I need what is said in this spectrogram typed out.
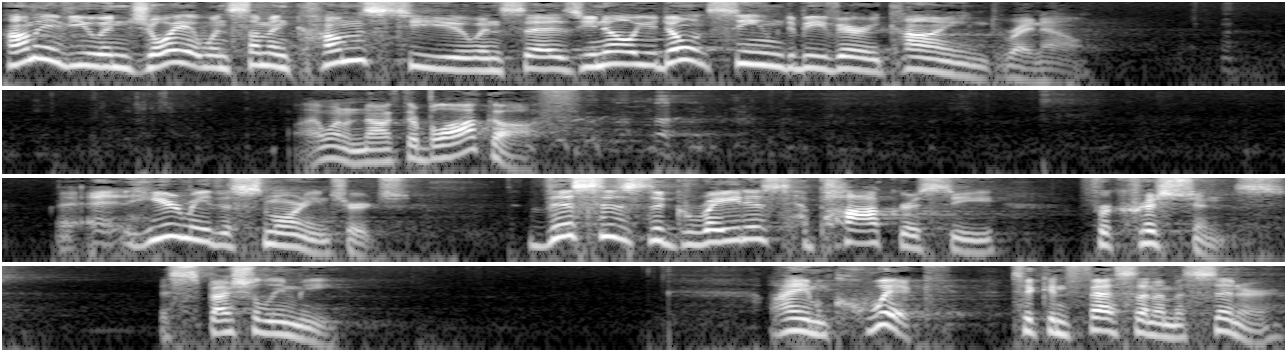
How many of you enjoy it when someone comes to you and says, You know, you don't seem to be very kind right now? I want to knock their block off. And hear me this morning, church. This is the greatest hypocrisy for Christians, especially me. I am quick to confess that I'm a sinner.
